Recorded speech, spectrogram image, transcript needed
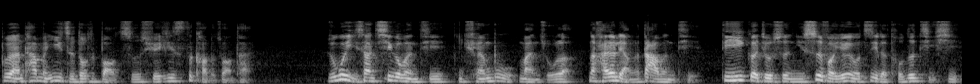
不然他们一直都是保持学习思考的状态。如果以上七个问题你全部满足了，那还有两个大问题。第一个就是你是否拥有自己的投资体系。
